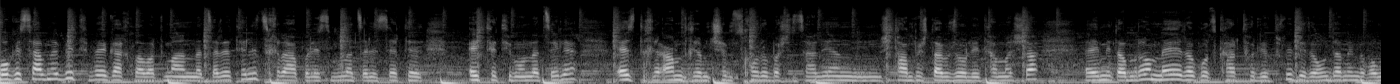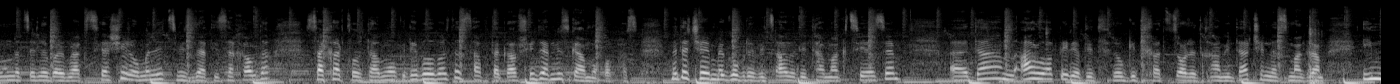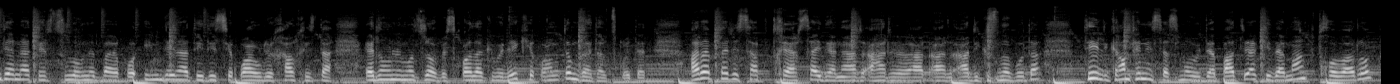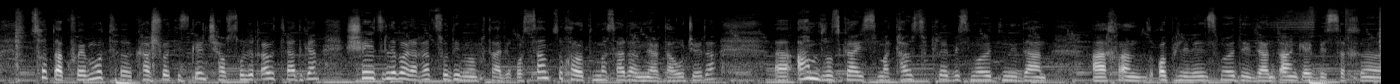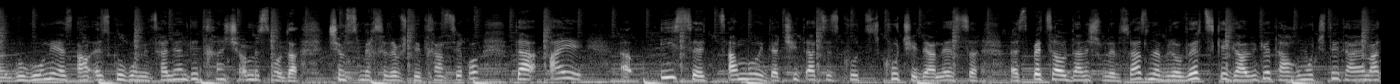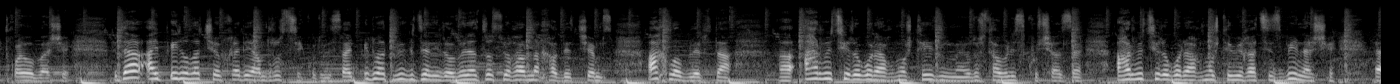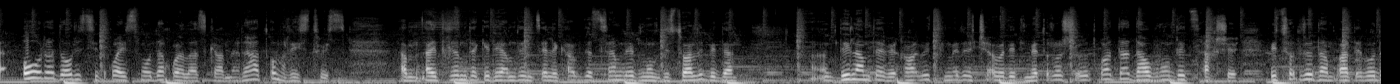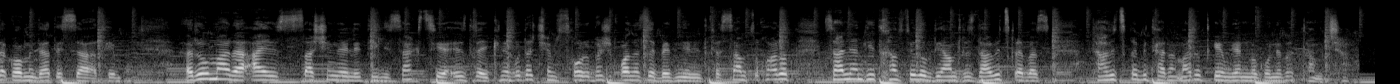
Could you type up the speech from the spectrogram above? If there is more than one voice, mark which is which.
Speaker 1: მოგესალმებით, მე გახლავართ მანაწილებელი 9 აპრილის მონაწილეს ერთ-ერთი მონაწილე. ეს დღე ამ დღემ ჩემს ცხოვრებაში ძალიან შთამბეჭდავი როლი ითამაშა, იმიტომ რომ მე როგორც ქართველი ვთვლი, რომ უნდა მიმიღო მონაწილეობა იმ აქციაში, რომელიც მიზნად ისახავდა საქართველოს დამოუკიდებლობას და საფრთა კავშირიდან მის გამოყოფას. მე და ჩემი მეგობრები წავედით ამ აქციაზე. და არ ვაპირებდით რომ გითხრათ სწორედ ღამე დარჩენას, მაგრამ იმდენად ერთსულოვნება იყო, იმდენად დიდი სიყვარული ხალხის და ეროვნული მოძრაობის ყველა გმირი იქ იყო, ამიტომ გადავწყვეტეთ. არაფერი საფრთხე არ საიდან არ არ არ არ იგრძნობოდა. დილ გამფენისას მოვიდა პატრიარქი და მან გთხოვა რომ ცოტა ქვემოთ ქაშვეთისკენ ჩავსულიყავით, რადგან შეიძლება რაღაც ცუდი მომხდარიყო. სამწუხაროდ მას არავინ არ დაუჯერა. ამ დროს გაისმა თავისუფლების მოედნიდან ახლა ყოფილი ლენს მოედნიდან ტანკების გუგუნი ეს ეს გუგუნი ძალიან დიდხანს ჩამესმოდა. ჩემს მეხსიერებში დიდხანს იყო და აი ისე წამოვიდა ჩიტაცის ქუჩიდან ეს სპეციალური დანიშნულების რაზმები რომ ვერც კი გავიგეთ აღმოჩნდით აი ამ ტყვეობაში და აი პირველად შევხედე ამ დროს სიკვდილს აი პირველად ვიგრძელი რომ ვერასდროს ვეღარ ნახავდეთ ჩემს ახლობლებს და არ ვიცი როგორ აღმოჩნდი რუსთაველის ქუჩაზე. არ ვიცი როგორ აღმოჩნდი ვიღაცის ბინაში. ორად ორი სიტყვა ისმოდა ყველასგან. რატომ რისთვის? აი დღემდე კიდე ამდენი წელი გავიდა ცრემლები მომდის თვალებიდან. დილამდე ვიყავით, მე ჩავედით მეტროში უტყვა და დავბრუნდით სახში. ვიცოდი რომ დამყარდებოდა კომენდანტის საათი. რომ არა აი ეს საშინელი დილის აქცია ეს დღე იქნებოდა ჩემს ცხოვრებაში ყველაზე ბედნიერი დღე. სამწუხაროდ ძალიან დიდ ხანს ვთილობდი ამ დღეს დავიწყებას. დავიწყებით არა მაგრამ ტკივნიან მოგონება დამჭა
